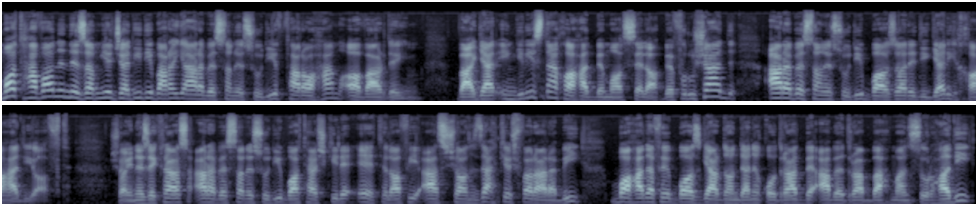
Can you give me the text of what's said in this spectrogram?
ما توان نظامی جدیدی برای عربستان سعودی فراهم آورده ایم و اگر انگلیس نخواهد به ما سلاح بفروشد عربستان سعودی بازار دیگری خواهد یافت. شاین ذکر است عربستان سعودی با تشکیل ائتلافی از 16 کشور عربی با هدف بازگرداندن قدرت به عبدالربه منصور هادی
